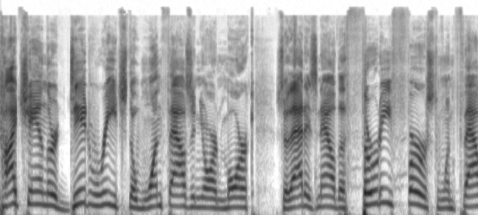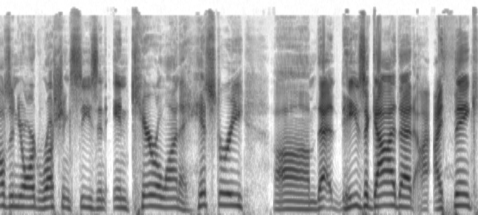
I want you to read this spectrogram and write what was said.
Ty Chandler did reach the 1,000 yard mark. So that is now the 31st 1,000 yard rushing season in Carolina history. Um, that he's a guy that I, I think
